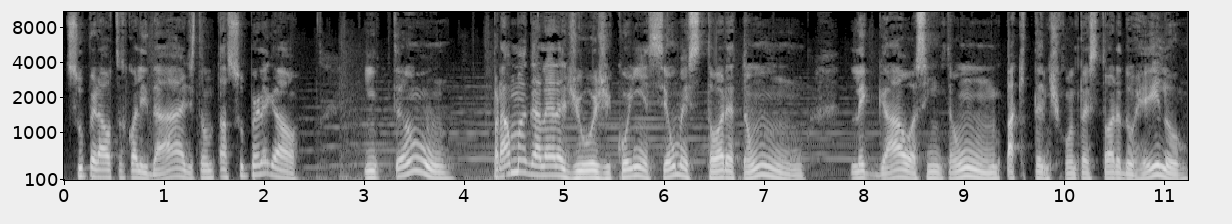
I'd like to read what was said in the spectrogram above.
super altas qualidades, então tá super legal. Então, para uma galera de hoje conhecer uma história tão legal, assim, tão impactante quanto a história do Halo,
